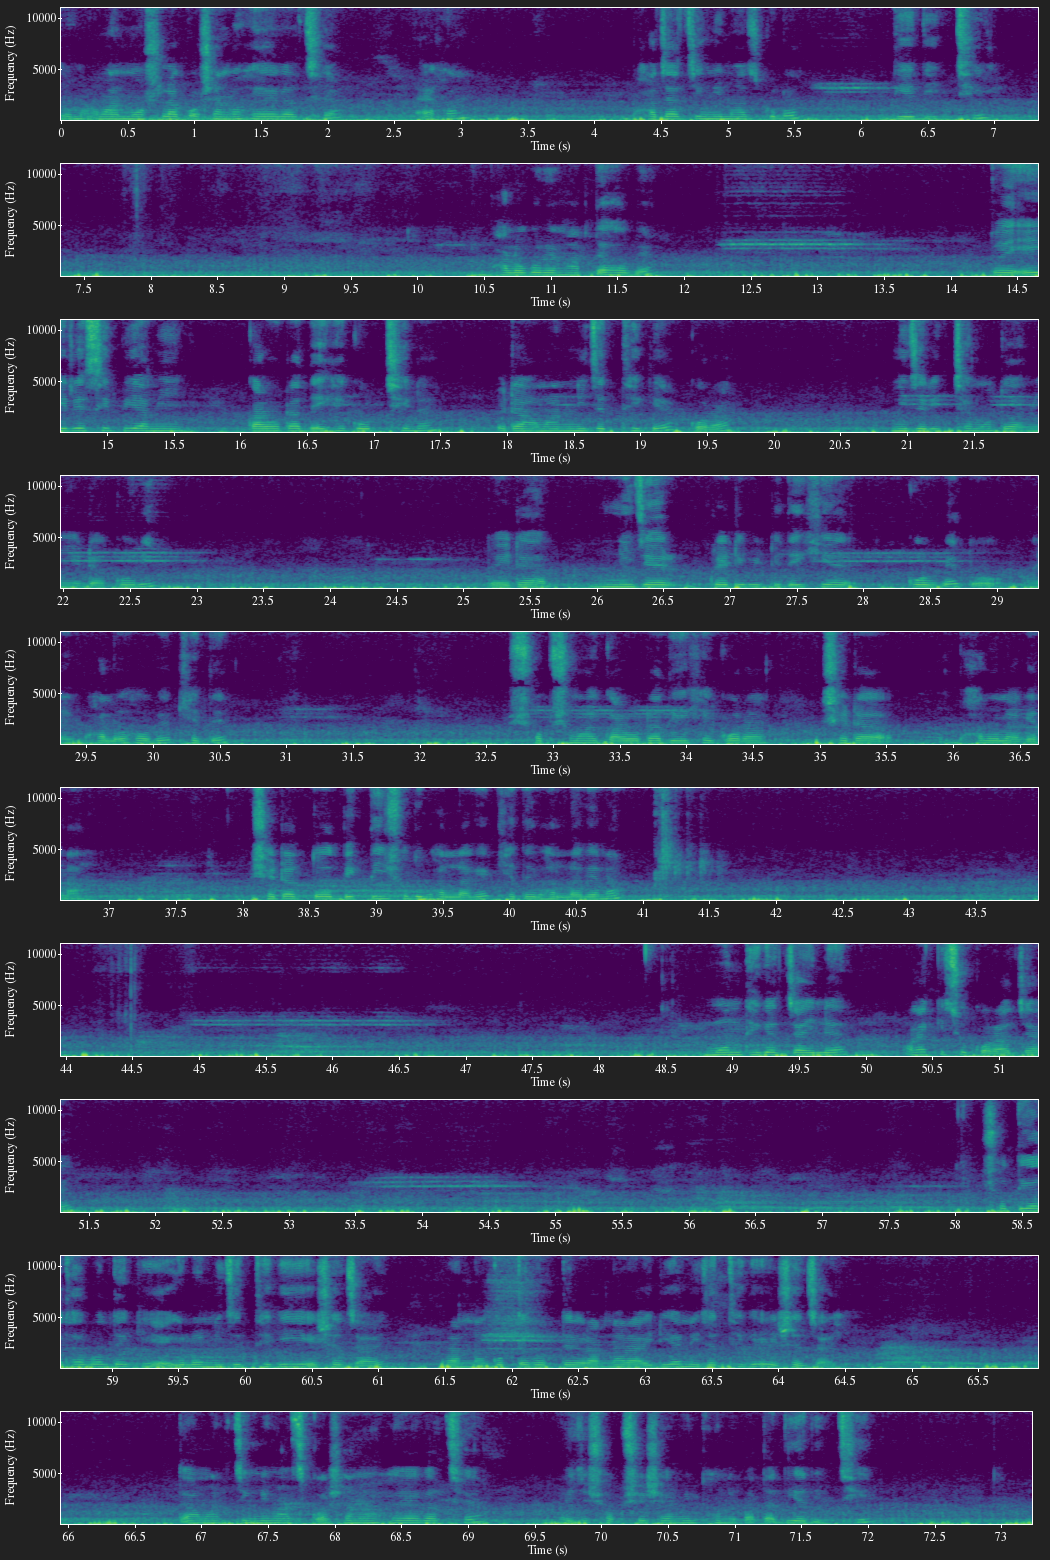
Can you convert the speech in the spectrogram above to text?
তো আমার মশলা কষানো হয়ে গেছে। এখন ভাজা চিংড়ি মাছগুলো দিয়ে দিচ্ছি। ভালো করে নাড়তে হবে। তো এই রেসিপি আমি কারোটা দেখে করছি না। এটা আমার নিজের থেকে করা। নিজের ইচ্ছে মতো আমি এটা করি। তো এটা নিজের ক্রিয়েটিভিটি দেখিয়ে করবে, তো অনেক ভালো হবে খেতে। সব সময় কারোটা দেখে করা সেটা ভালো লাগে না। সেটা তো দেখতেই শুধু ভালো লাগে, খেতে ভালো লাগে না। মন থেকে চাইলে অনেক কিছু করা যায়। সত্যি কথা বলতে কি, এগুলো নিজের থেকেই এসে যায়। রান্না করতে করতে, রান্নার আইডিয়া নিজের থেকে এসে যায়। তো আমার চিংড়ি মাছ কষানো হয়ে গেছে। এই যে সব শেষে আমি ধনে পাতা দিয়ে দিচ্ছি।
